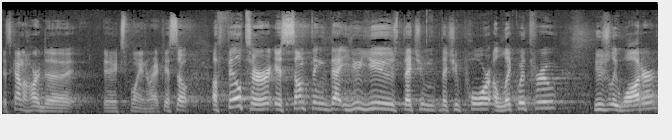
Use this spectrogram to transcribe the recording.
It's kind of hard to explain, right? Okay, so a filter is something that you use that you, that you pour a liquid through, usually water.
